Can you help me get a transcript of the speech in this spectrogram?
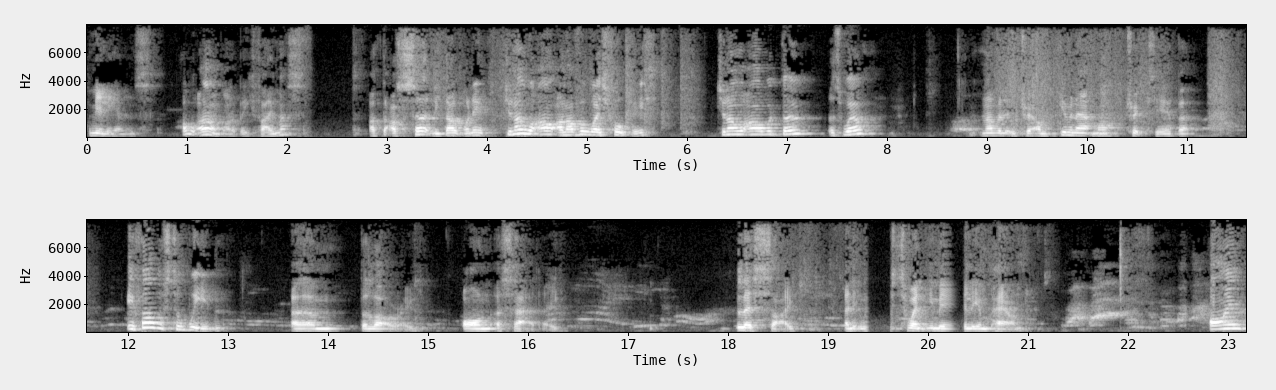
millions. I, I don't want to be famous. I, I certainly don't want to. Do you know what? I, and I've always thought this. Do you know what I would do as well? Another little trick. I'm giving out my tricks here, but if I was to win um, the lottery on a Saturday, let's say, and it was twenty million pound, I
